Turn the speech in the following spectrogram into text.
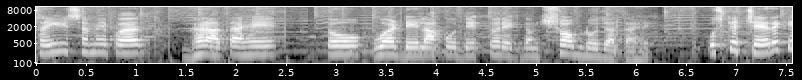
सही समय पर घर आता है तो वह डेला को देखकर एकदम शॉक्ड हो जाता है। उसके चेहरे के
